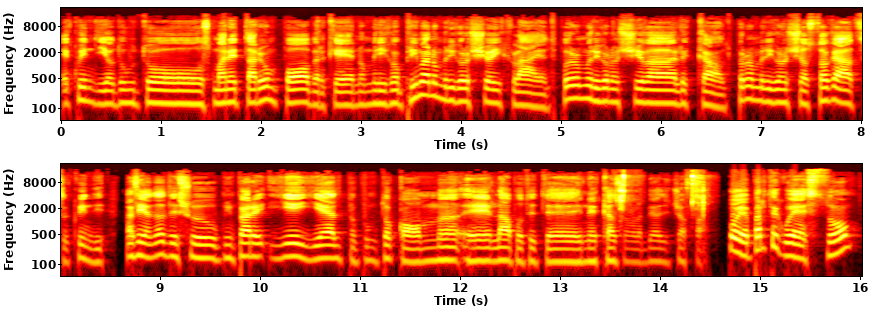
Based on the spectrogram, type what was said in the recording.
e quindi ho dovuto smanettare un po' perché non mi ricor- prima non mi riconosceva il client, poi non mi riconosceva l'account, poi non mi riconosceva sto cazzo quindi alla fine andate su mi pare yeahelp.com e là potete nel caso non l'abbiate già fatto. Poi a parte questo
